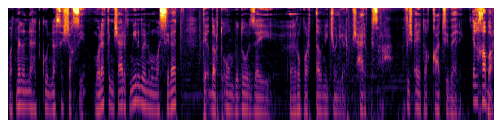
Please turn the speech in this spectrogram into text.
وأتمنى إنها تكون نفس الشخصية. ولكن مش عارف مين من الممثلات تقدر تقوم بدور زي روبرت داوني جونيور. مش عارف بصراحة مفيش أي توقعات في بالي. الخبر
